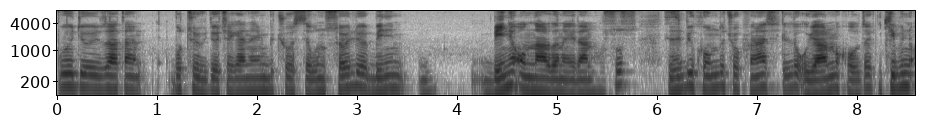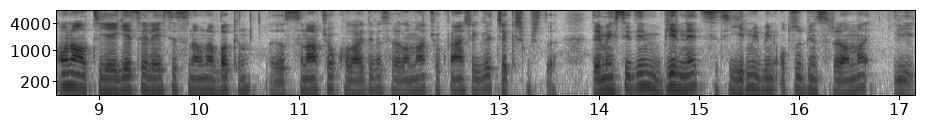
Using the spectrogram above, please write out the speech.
Bu videoyu zaten bu tür video çekenlerin birçoğu size bunu söylüyor. Benim beni onlardan ayıran husus sizi bir konuda çok fena şekilde uyarmak olacak. 2016 YGS LYS sınavına bakın. Ee, Sınav çok kolaydı ve sıralamalar çok fena şekilde çakışmıştı. Demek istediğim bir net sizi 20 bin 30 bin sıralama il-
